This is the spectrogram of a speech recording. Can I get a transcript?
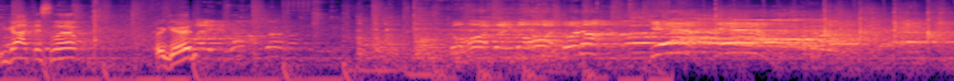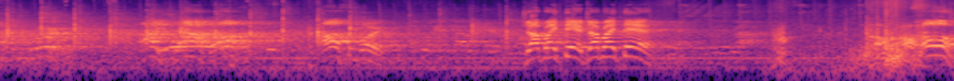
You got this, Limmp. We good? Go hard, buddy, go hard, throw it up. Yeah, yeah. Nice job, awesome. Awesome work. Drop right there, drop right there. Oh,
